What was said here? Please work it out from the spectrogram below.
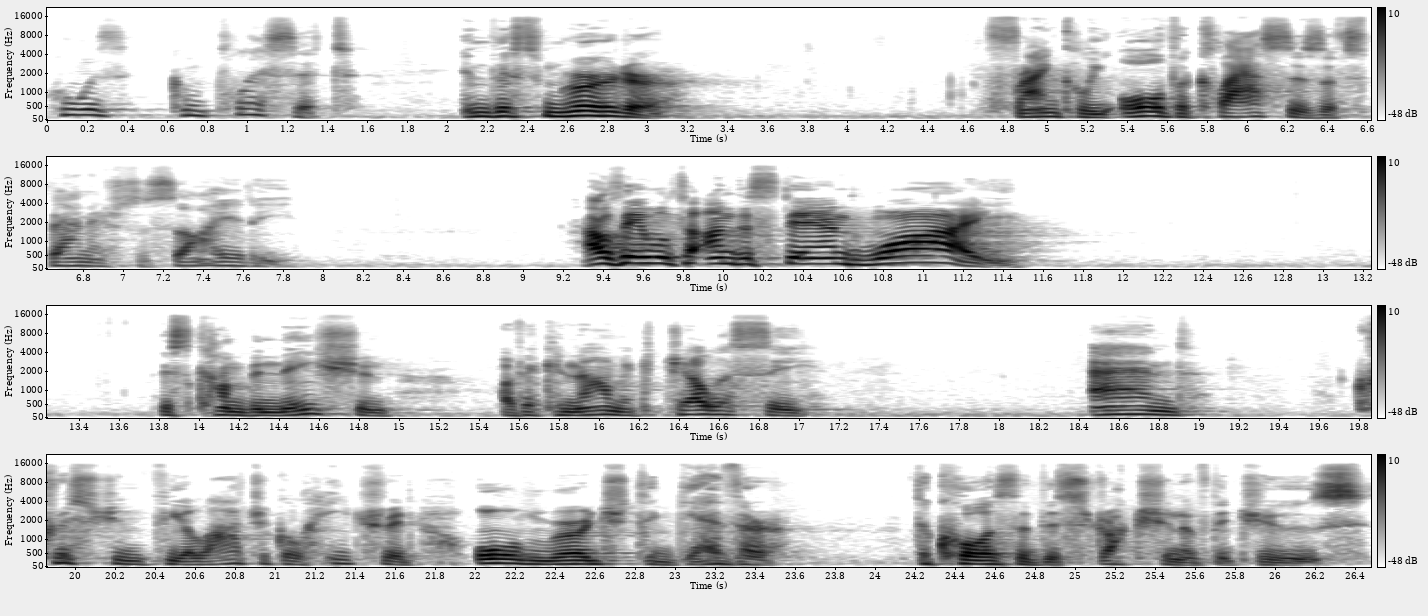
who was complicit in this murder. Frankly, all the classes of Spanish society. I was able to understand why this combination of economic jealousy and Christian theological hatred all merged together to cause the destruction of the Jews.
